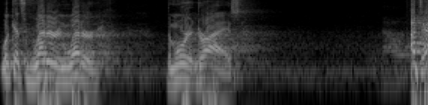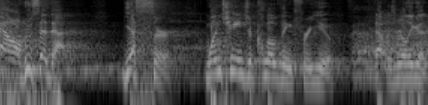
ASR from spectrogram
What gets wetter and wetter the more it dries? A towel. A towel. Who said that? Yes, sir. One change of clothing for you. That was really good.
